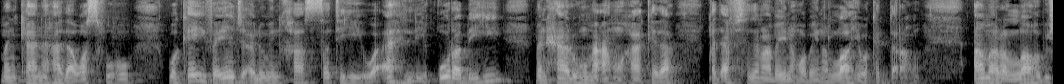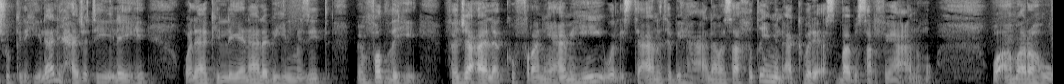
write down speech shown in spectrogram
من كان هذا وصفه وكيف يجعل من خاصته وأهل قربه من حاله معه هكذا. قد أفسد ما بينه وبين الله وكدره. أمر الله بشكره لا لحاجته إليه ولكن لينال به المزيد من فضله فجعل كفر نعمه والاستعانة بها على مساخطه من أكبر أسباب صرفها عنه. وأمره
